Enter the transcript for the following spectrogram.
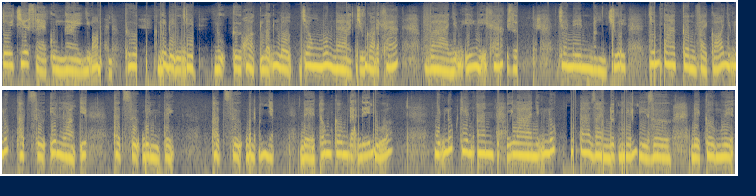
tôi chia sẻ cùng Ngài những thương khi bị buồn nụ cười hoặc lẫn lộn trong muôn ngà chúng gọi khác và những ý nghĩ khác cho nên bằng chuỗi, chúng ta cần phải có những lúc thật sự yên lặng, thật sự bình tĩnh, thật sự bất nhập để thông công đã đến Chúa. Những lúc kiêng ăn là những lúc chúng ta dành được những thì giờ để cầu nguyện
